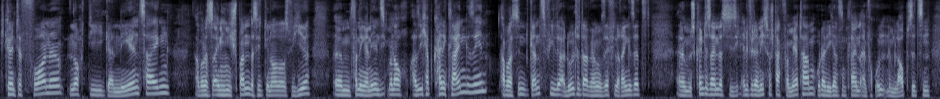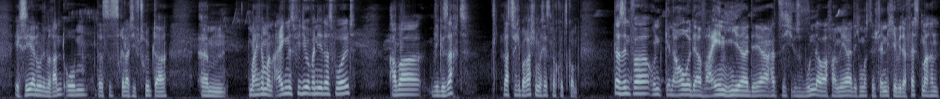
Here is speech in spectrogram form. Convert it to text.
Ich könnte vorne noch die Garnelen zeigen, aber das ist eigentlich nicht spannend. Das sieht genauso aus wie hier. Ähm, von den Garnelen sieht man auch, also ich habe keine kleinen gesehen, aber es sind ganz viele Adulte da. Wir haben sehr viele reingesetzt. Ähm, es könnte sein, dass die sich entweder nicht so stark vermehrt haben oder die ganzen Kleinen einfach unten im Laub sitzen. Ich sehe ja nur den Rand oben. Das ist relativ trüb da. Ähm, Mache ich nochmal ein eigenes Video, wenn ihr das wollt. Aber wie gesagt, lasst euch überraschen, was jetzt noch kurz kommt. Da sind wir und genau der Wein hier, der hat sich so wunderbar vermehrt. Ich muss den ständig hier wieder festmachen.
